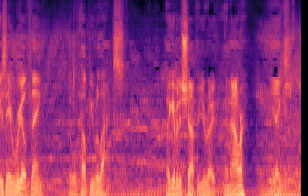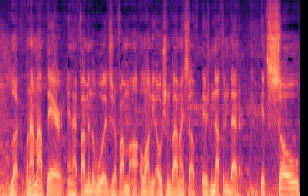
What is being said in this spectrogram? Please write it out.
is a real thing that will help you relax. I give it a shot, but you're right. An hour? Yikes. Look, when I'm out there and if I'm in the woods or if I'm uh, along the ocean by myself, there's nothing better. It's so.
